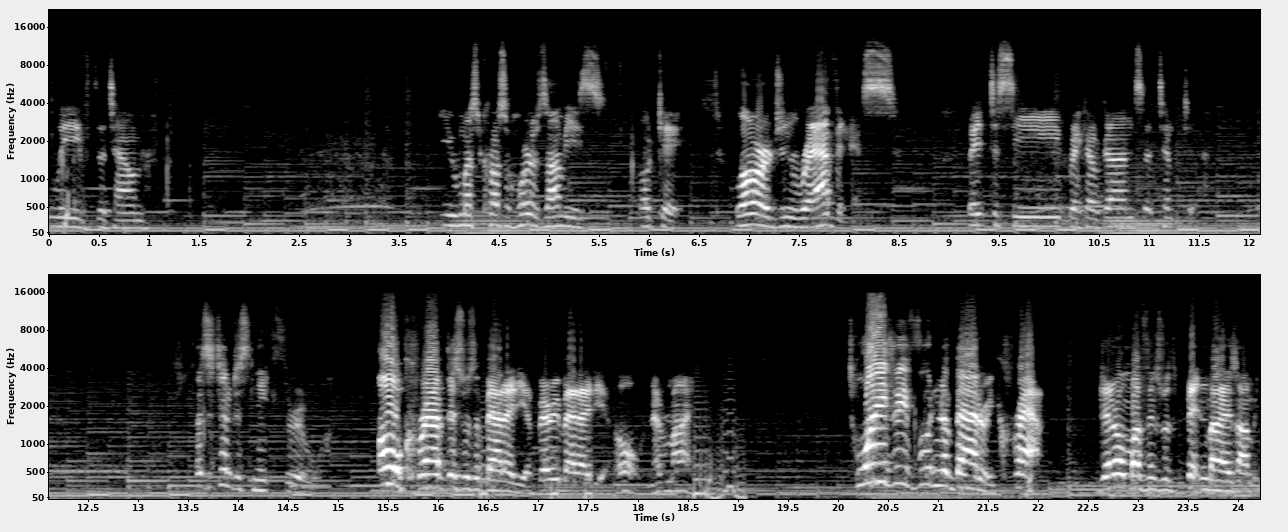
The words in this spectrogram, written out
Leave the town. You must cross a horde of zombies. Okay. Large and ravenous. Wait to see. Breakout guns. Attempt to... Let's attempt to sneak through. Oh crap, this was a bad idea. Very bad idea. Oh, never mind. 23 food in a battery. Crap. General Muffins was bitten by a zombie.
